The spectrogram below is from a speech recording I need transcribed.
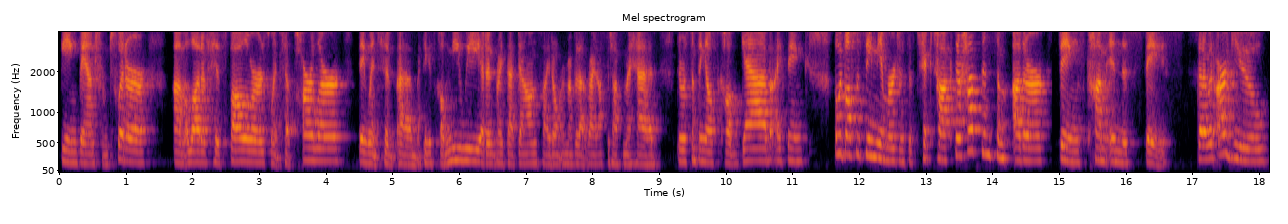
being banned from Twitter? Um, a lot of his followers went to Parler. They went to, um, I think it's called MeWe. I didn't write that down, so I don't remember that right off the top of my head. There was something else called Gab, I think. But we've also seen the emergence of TikTok. There have been some other things come in this space that I would argue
